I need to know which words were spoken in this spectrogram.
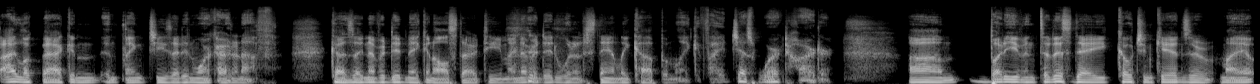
I look back and, and think, geez, I didn't work hard enough because I never did make an all star team. I never did win a Stanley Cup. I'm like, if I had just worked harder. Um, but even to this day, coaching kids or my,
